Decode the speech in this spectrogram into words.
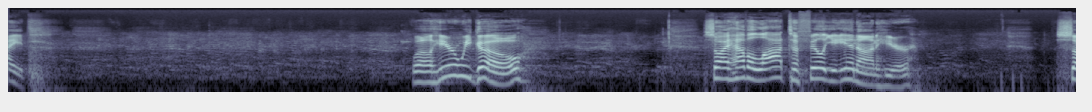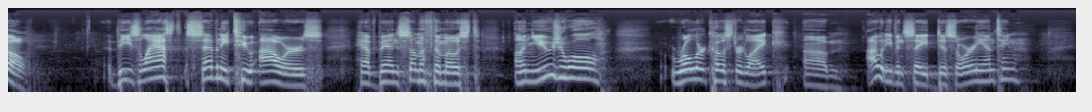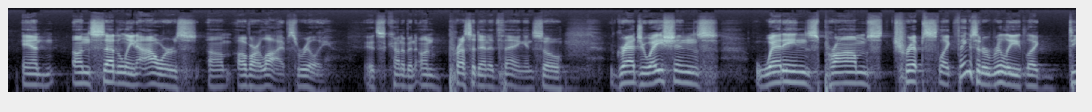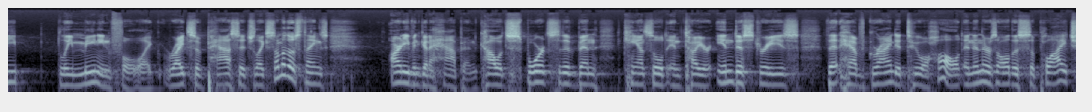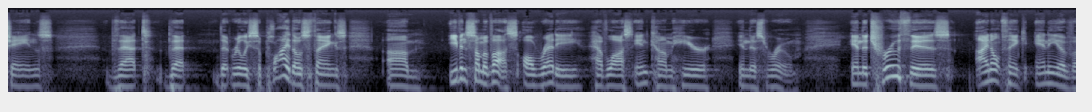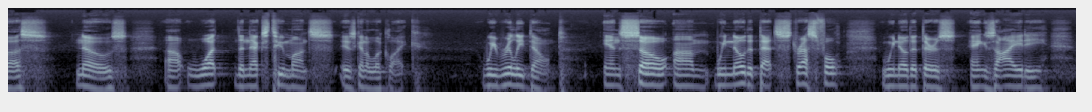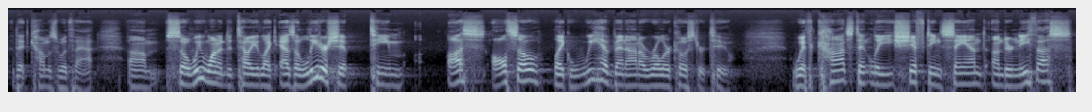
right. Well, here we go. So, I have a lot to fill you in on here. So, these last 72 hours have been some of the most unusual, roller coaster like, um, I would even say disorienting and unsettling hours um, of our lives, really. It's kind of an unprecedented thing. And so, graduations, weddings, proms, trips, like things that are really like deeply meaningful, like rites of passage, like some of those things aren't even going to happen. College sports that have been canceled, entire industries that have grinded to a halt, and then there's all the supply chains that that that really supply those things. Um, even some of us already have lost income here in this room. And the truth is, I don't think any of us knows uh, what the next two months is going to look like. We really don't. And so um, we know that that's stressful. We know that there's anxiety that comes with that. Um, so we wanted to tell you, like, as a leadership team, us also, like, we have been on a roller coaster too, with constantly shifting sand underneath us.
